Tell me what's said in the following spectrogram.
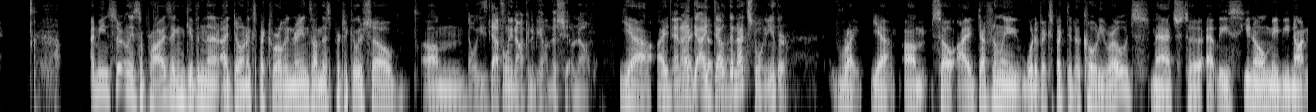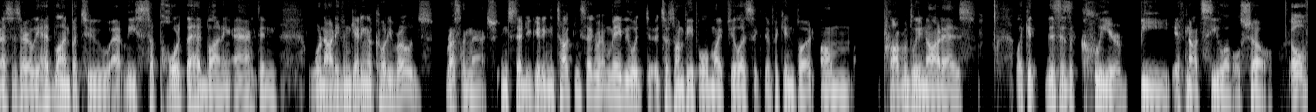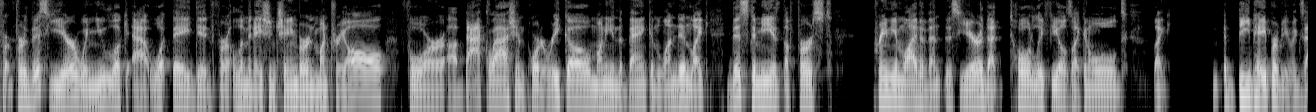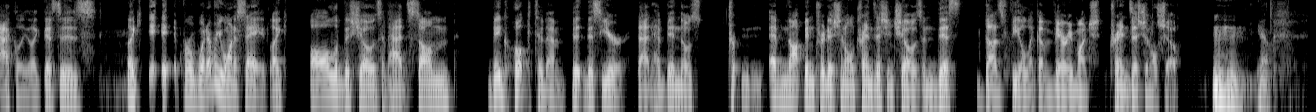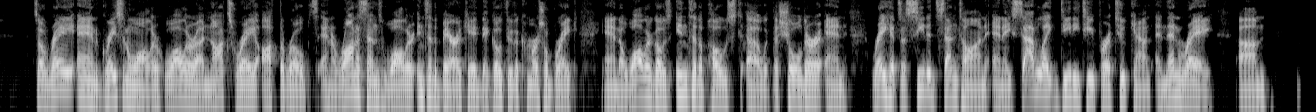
I mean, certainly surprising given that I don't expect Roman Reigns on this particular show. Um, oh, he's definitely not going to be on this show. No. Yeah, I and I, I, I doubt the next one either. Right. Yeah. Um, so I definitely would have expected a Cody Rhodes match to at least, you know, maybe not necessarily headline, but to at least support the headlining act. And we're not even getting a Cody Rhodes wrestling match. Instead, you're getting a talking segment. Maybe what to some people might feel as significant, but um, probably not as like it. This is a clear B, if not C level show. Oh, for, for this year, when you look at what they did for Elimination Chamber in Montreal, for uh, Backlash in Puerto Rico, Money in the Bank in London, like this to me is the first premium live event this year that totally feels like an old, like B pay per view. Exactly. Like this is like it, it, for whatever you want to say, like all of the shows have had some big hook to them th- this year that have been those tr- have not been traditional transition shows, and this does feel like a very much transitional show. Mm-hmm. Yeah. So Rey and Grayson Waller, Waller uh, knocks Rey off the ropes, and Arana sends Waller into the barricade. They go through the commercial break, and uh, Waller goes into the post uh, with the shoulder, and Rey hits a seated senton and a satellite DDT for a two count, and then Rey um,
